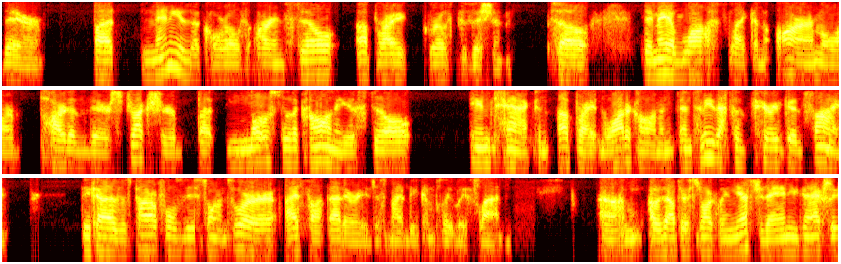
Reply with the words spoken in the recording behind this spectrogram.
there, but many of the corals are in still upright growth position. So they may have lost like an arm or part of their structure, but most of the colony is still intact and upright in the water column. And, and to me, that's a very good sign because as powerful as these storms were, I thought that area just might be completely flat. Um, I was out there snorkeling yesterday, and you can actually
